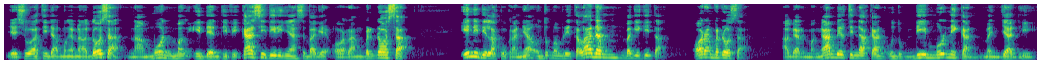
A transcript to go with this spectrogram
Yesua tidak mengenal dosa, namun mengidentifikasi dirinya sebagai orang berdosa. Ini dilakukannya untuk memberi teladan bagi kita, orang berdosa, agar mengambil tindakan untuk dimurnikan menjadi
